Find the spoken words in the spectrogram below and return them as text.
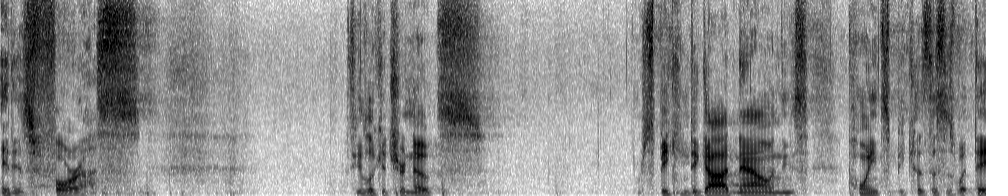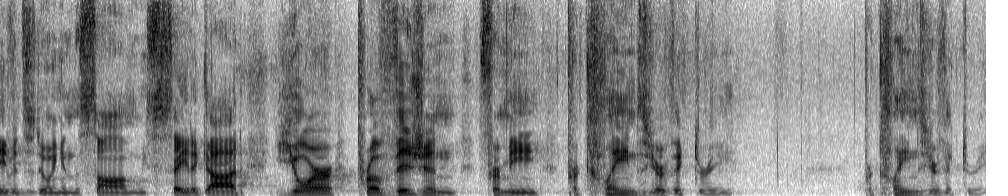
It is for us. If you look at your notes, we're speaking to God now in these points because this is what David's doing in the psalm. We say to God, Your provision for me proclaims your victory. Proclaims your victory.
